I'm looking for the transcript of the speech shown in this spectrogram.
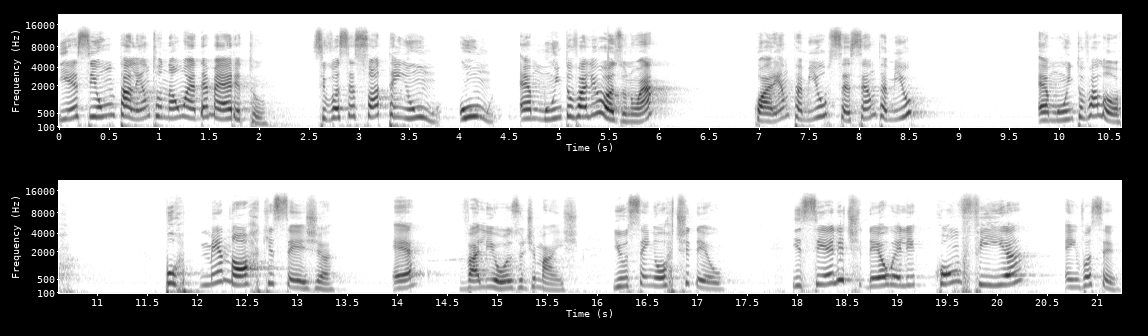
E esse um talento não é demérito. Se você só tem um, um é muito valioso, não é? 40 mil, 60 mil é muito valor. Por menor que seja, é valioso demais. E o Senhor te deu. E se Ele te deu, Ele confia em você.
